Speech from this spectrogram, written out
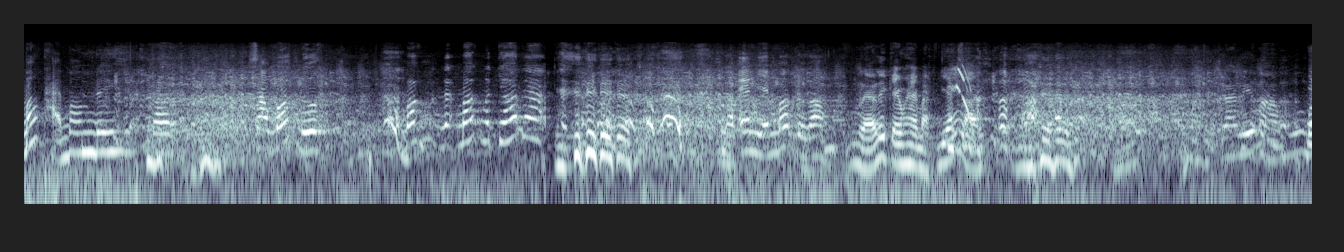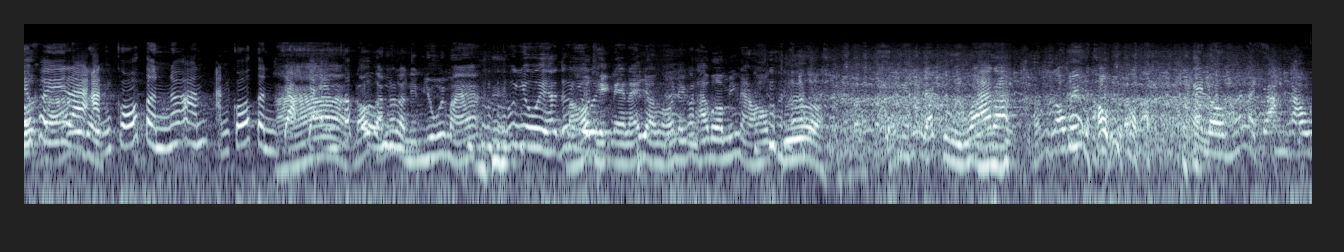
bớt thả bơm đi. Rồi. Sao bớt được? Bớt bớt nó chết á. Gặp em vậy em bớt được không? Không lẽ lấy keo hai mặt dán lại nếu mà nhiều khi là thì- ảnh cố tình đó anh ảnh cố tình chọc cho em à tức đối với anh đó là niềm vui mà. Thú vui hả? Thú mà hỏi thiệt nè nãy giờ ngồi đây có thả bơm miếng nào không? Chưa. Giả cười quá đó. Không đâu biết đâu. Cái đồn đó là cho ăn rau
